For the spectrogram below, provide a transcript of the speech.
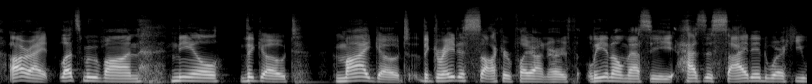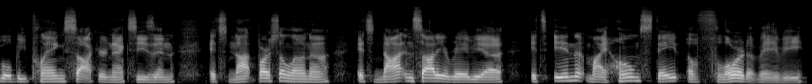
All right, let's move on. Neal, the GOAT, my GOAT, the greatest soccer player on earth, Lionel Messi, has decided where he will be playing soccer next season. It's not Barcelona, it's not in Saudi Arabia, it's in my home state of Florida, baby.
